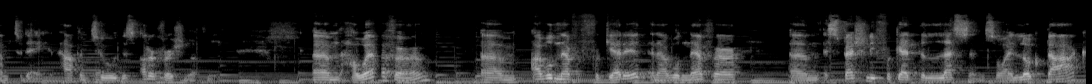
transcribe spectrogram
am today. It happened to this other version of me. Um, however, um, I will never forget it, and I will never, um, especially forget the lesson. So I look back,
